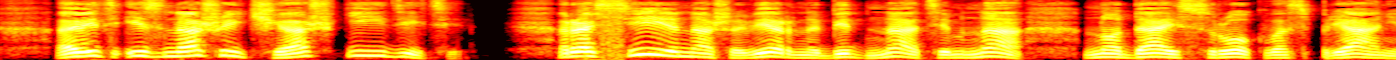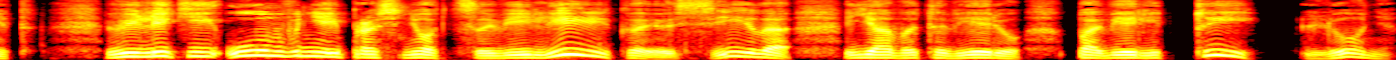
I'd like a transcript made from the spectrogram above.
— А ведь из нашей чашки едите. Россия наша, верно, бедна, темна, но дай срок воспрянет. Великий ум в ней проснется, великая сила. Я в это верю. Повери ты, Леня.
